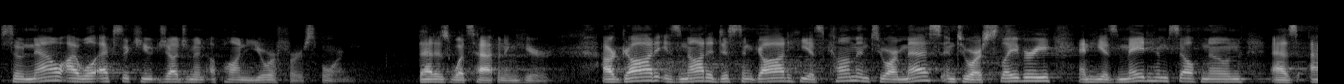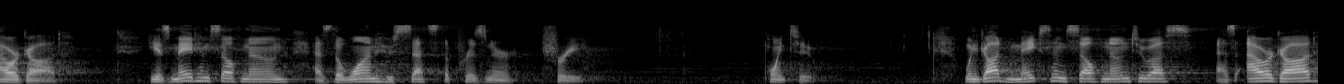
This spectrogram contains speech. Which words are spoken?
so now I will execute judgment upon your firstborn. That is what's happening here. Our God is not a distant God. He has come into our mess, into our slavery, and He has made Himself known as our God. He has made Himself known as the one who sets the prisoner free. Point two. When God makes himself known to us as our God,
